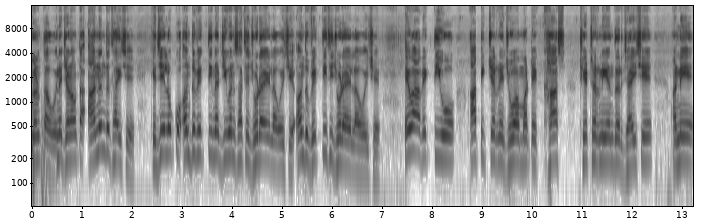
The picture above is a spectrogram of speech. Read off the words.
ગણતા હોય. અને જણાવતા આનંદ થાય છે કે જે લોકો અંધ વ્યક્તિના જીવન સાથે જોડાયેલા હોય છે, અંધ વ્યક્તિથી જોડાયેલા હોય છે. એવા વ્યક્તિઓ આ પિક્ચરને જોવા માટે ખાસ થિયેટરની અંદર જાય છે અને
